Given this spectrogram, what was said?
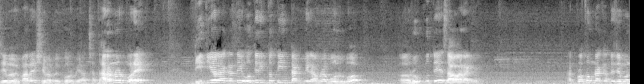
যেভাবে পারে, সেভাবে করবে। আচ্ছা দাঁড়ানোর পরে দ্বিতীয় রাকাতে অতিরিক্ত তিন তাকবির আমরা বলব রুকুতে যাওয়ার আগে। আর প্রথম রাকাতে যেমন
